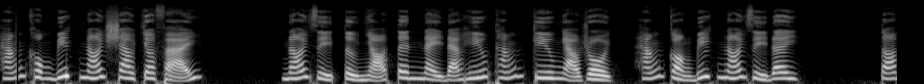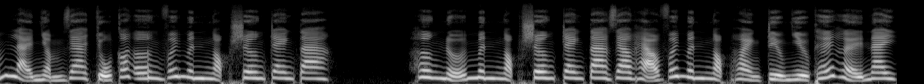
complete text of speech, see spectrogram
hắn không biết nói sao cho phải. Nói gì từ nhỏ tên này đã hiếu thắng kiêu ngạo rồi, hắn còn biết nói gì đây? Tóm lại nhậm gia chủ có ơn với Minh Ngọc Sơn Trang ta. Hơn nữa Minh Ngọc Sơn Trang ta giao hảo với Minh Ngọc Hoàng triều nhiều thế hệ nay,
